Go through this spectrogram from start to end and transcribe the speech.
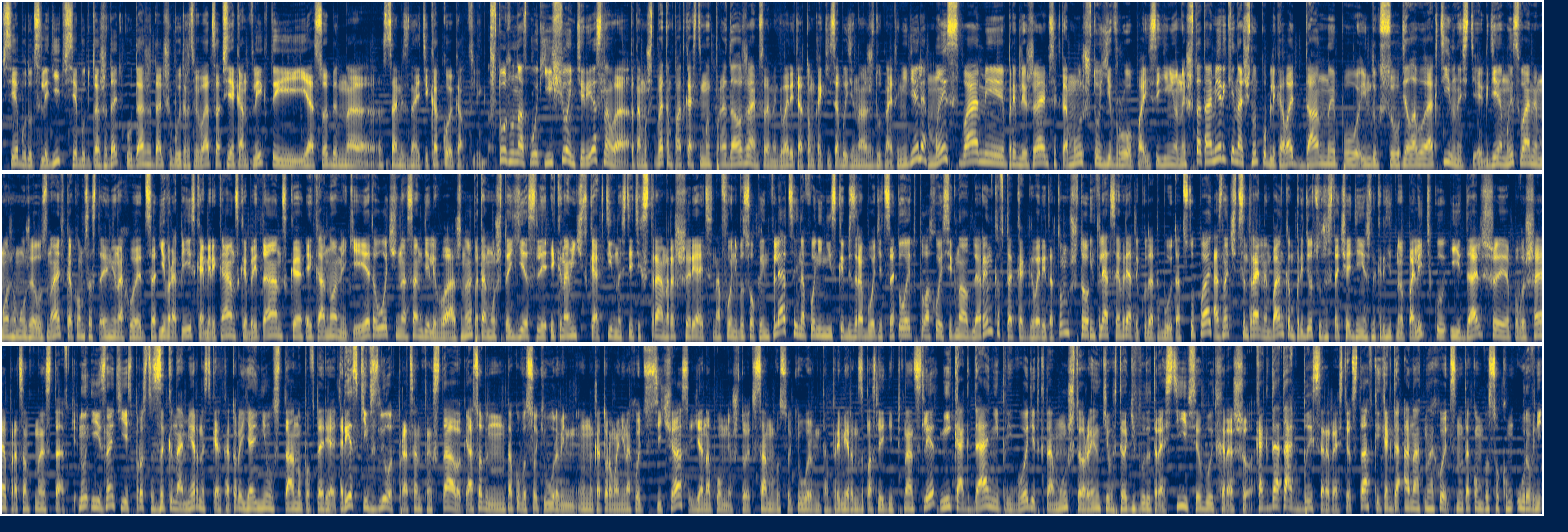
Все будут следить, все будут ожидать, куда же дальше будет развиваться все конфликты и особенно, сами знаете, какой конфликт. Что же у нас будет еще интересного, потому что в этом подкасте мы продолжаем с вами говорить о том, какие события нас ждут на этой неделе. Мы с вами приближаемся к тому, что Европа и Соединенные Штаты Америки начнут публиковать данные по индексу деловой активности, где мы с вами можем уже узнать, в каком состоянии находится европейская, американская, британская экономики. И это очень на самом деле важно, потому что если экономическая активность этих стран расширяется на фоне высокой инфляции, на фоне низкой безработицы, то это плохой сигнал для рынков, так как говорит о том, что инфляция вряд ли куда-то будет отступать, а значит центральным банкам придется ужесточать денежно-кредитную политику и дальше повышая процентные ставки. Ну и знаете, есть просто закономерность, которую я не устану повторять. Резкий взлет процентов процентных ставок, особенно на такой высокий уровень, на котором они находятся сейчас, я напомню, что это самый высокий уровень там примерно за последние 15 лет, никогда не приводит к тому, что рынки в итоге будут расти и все будет хорошо. Когда так быстро растет ставка, и когда она находится на таком высоком уровне,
